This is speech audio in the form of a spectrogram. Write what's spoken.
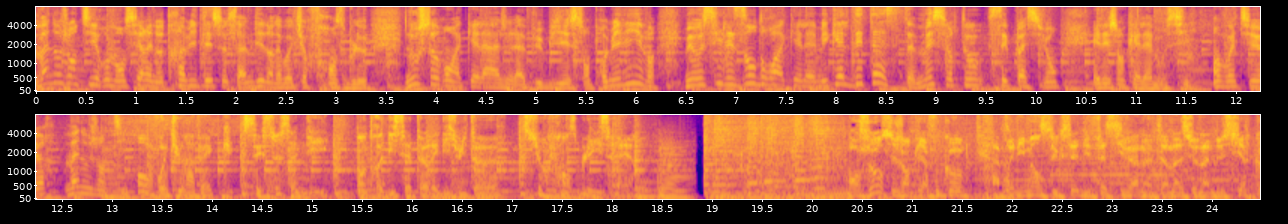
Manon Gentil, romancière, est notre invitée ce samedi dans la voiture France Bleu. Nous saurons à quel âge elle a publié son premier livre, mais aussi les endroits qu'elle aime et qu'elle déteste, mais surtout ses passions et les gens qu'elle aime aussi. En voiture, Manon Gentil. En voiture avec, c'est ce samedi, entre 17h et 18h, sur France Bleu Isère. Bonjour, c'est Jean-Pierre Foucault. Après l'immense succès du Festival international du cirque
